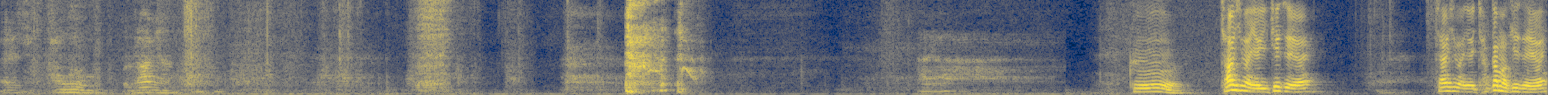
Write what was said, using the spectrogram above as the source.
네, 방금 라면. 그 잠시만 여기 계세요. 잠시만 여기 잠깐만 계세요.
